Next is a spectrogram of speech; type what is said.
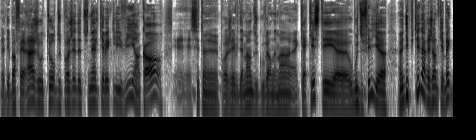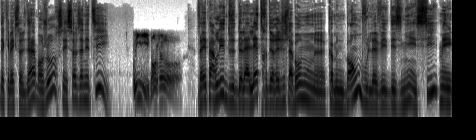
Le débat fait rage autour du projet de tunnel Québec-Lévis encore. Euh, C'est un projet évidemment du gouvernement euh, caquiste et euh, au bout du fil, il y a un député de la région de Québec de Québec solidaire. Bonjour, c'est Sol Zanetti. Oui, bonjour. Vous avez parlé de, la lettre de Régis Labaume euh, comme une bombe, vous l'avez désignée ainsi, mais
